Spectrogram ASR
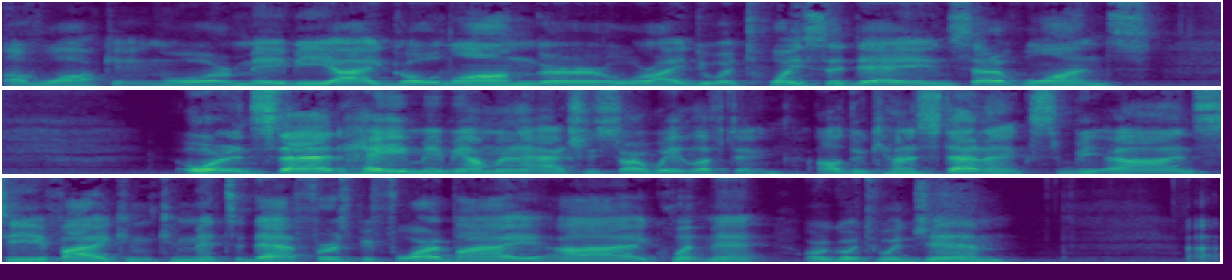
of walking, or maybe I go longer, or I do it twice a day instead of once. Or instead, hey, maybe I'm to actually start weightlifting. I'll do calisthenics uh, and see if I can commit to that first before I buy uh, equipment or go to a gym. Uh,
